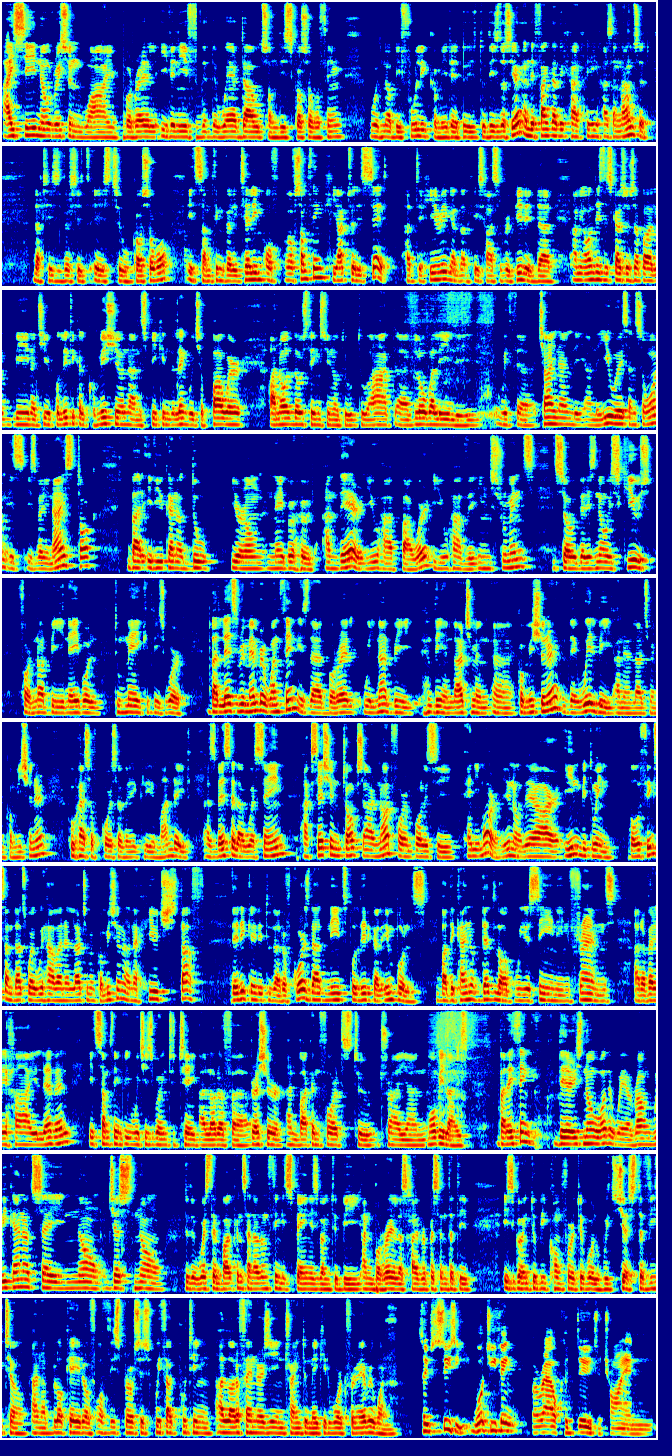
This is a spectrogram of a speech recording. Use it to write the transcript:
I see no reason why Borrell, even if there were doubts on this Kosovo thing, would not be fully committed to, to this dossier. And the fact that he has announced it, that his visit is to Kosovo, it's something very telling of, of something he actually said at the hearing and that he has repeated that i mean all these discussions about being a geopolitical commission and speaking the language of power and all those things you know to, to act uh, globally in the with uh, china and the, and the us and so on is, is very nice talk. But if you cannot do your own neighborhood and there you have power you have the instruments so there is no excuse for not being able to make this work but let's remember one thing is that Borrell will not be the enlargement uh, commissioner. There will be an enlargement commissioner who has, of course, a very clear mandate. As Vessela was saying, accession talks are not foreign policy anymore. You know, they are in between both things. And that's why we have an enlargement commissioner and a huge staff dedicated to that. Of course, that needs political impulse, but the kind of deadlock we are seeing in France at a very high level, it's something which is going to take a lot of uh, pressure and back and forths to try and mobilize. But I think there is no other way around. We cannot say no, just no to the Western Balkans, and I don't think Spain is going to be, and Borrell as High Representative is going to be comfortable with just a veto and a blockade of, of this process without putting a lot of energy in trying to make it work for everyone. So, Susi, what do you think Borrell could do to try and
